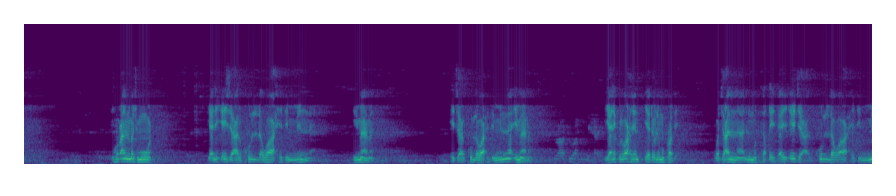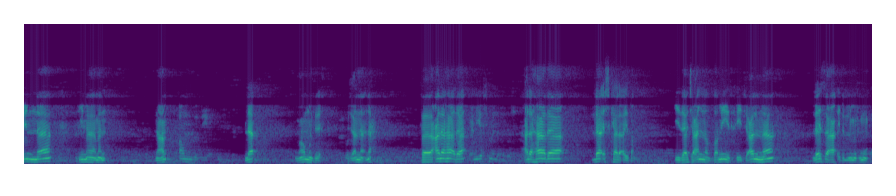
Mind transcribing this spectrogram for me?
هو عن المجموع يعني اجعل كل واحد منا إماما. اجعل كل واحد منا إماما. يعني كل واحد يدعو لمفرده. واجعلنا للمتقين أي اجعل كل واحد منا إماما. نعم. أو لا ما هو منذ وجعلنا نحن. فعلى هذا يعني يشمل على هذا لا إشكال أيضا. إذا جعلنا الضمير في جعلنا ليس عائدا للمجموع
